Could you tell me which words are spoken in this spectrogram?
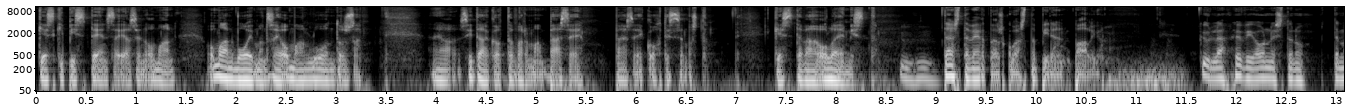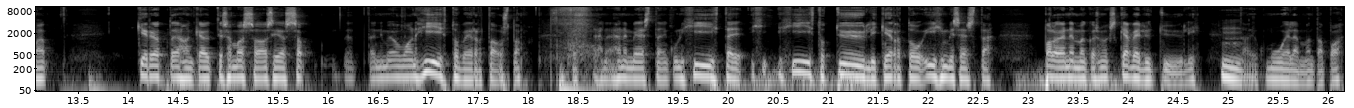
keskipisteensä ja sen oman, oman voimansa ja oman luontonsa. Ja sitä kautta varmaan pääsee, pääsee kohti semmoista kestävää olemista. Mm-hmm. Tästä vertauskuvasta pidän paljon. Kyllä, hyvin onnistunut. Tämä kirjoittajahan käytti samassa asiassa että nimenomaan hiihtovertausta. Että hänen mielestään niin kuin hiihtä, hiihtotyyli kertoo ihmisestä paljon enemmän kuin esimerkiksi kävelytyyli hmm. tai joku muu elämäntapa.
